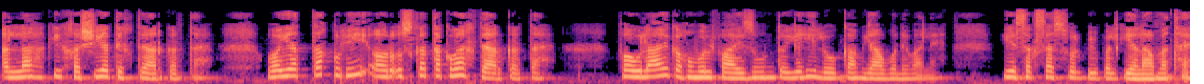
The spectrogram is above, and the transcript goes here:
اللہ کی خشیت اختیار کرتا ہے۔ وہ یا تق بھی اور اس کا تقوی اختیار کرتا ہے۔ فولا کا حم الفائزون تو یہی لوگ کامیاب ہونے والے ہیں۔ یہ سکسیسفل پیپل کی علامت ہے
